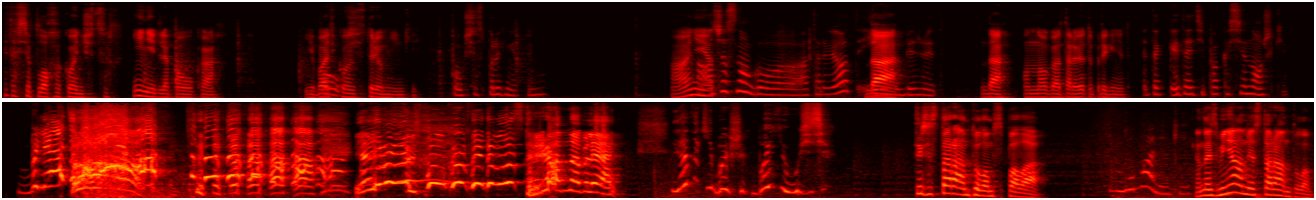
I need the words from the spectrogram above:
Это все плохо кончится. И не для паука. Ебать, какой он стрёмненький. Паук сейчас прыгнет на него. А, А он нет. сейчас ногу оторвет и Да. побежит. Да, он ногу оторвет и прыгнет. Это, это типа косиножки. Блять! Я не боюсь пауков, но это было стрёмно, блядь! Я таких больших боюсь. Ты же с тарантулом спала. Ну, маленький. Она изменяла мне с тарантулом.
